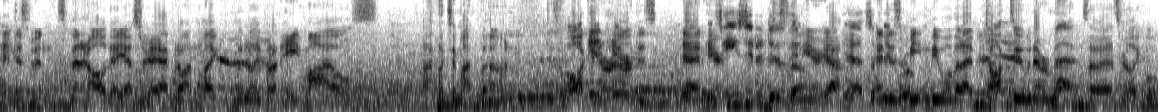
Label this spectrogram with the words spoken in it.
and just been spending all day yesterday. I put on, like, literally put on eight miles. I looked at my phone, just walking in around, here? just yeah, in here. It's easy to do, Just though. in here, yeah. Yeah, it's a and big just room. meeting people that I've talked to but never met. So that's really cool.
